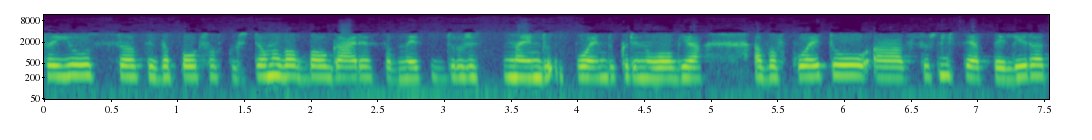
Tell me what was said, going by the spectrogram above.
съюз се започва включително в България съвместно с дружество по ендокринология, в което а, всъщност се апелират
